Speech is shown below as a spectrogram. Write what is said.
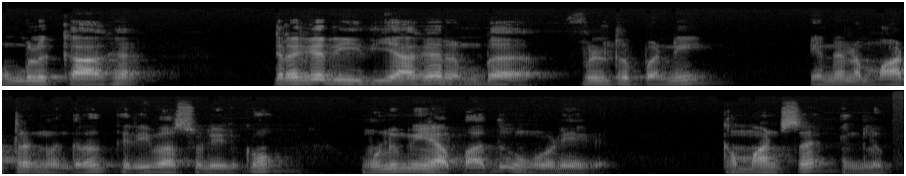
உங்களுக்காக கிரக ரீதியாக ரொம்ப ஃபில்டர் பண்ணி என்னென்ன மாற்றங்கள்ங்கிறத தெளிவாக சொல்லியிருக்கோம். முழுமையாக பார்த்து உங்களுடைய கமாண்ட்ஸை எங்களுக்கு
